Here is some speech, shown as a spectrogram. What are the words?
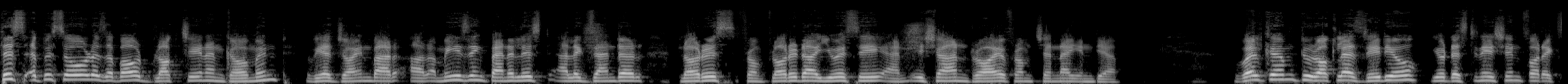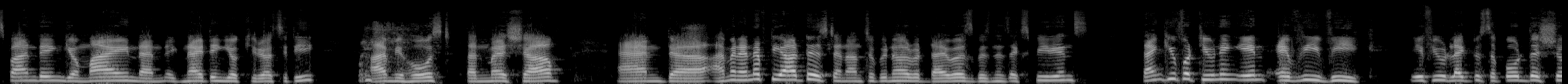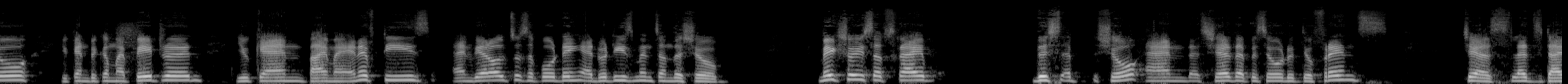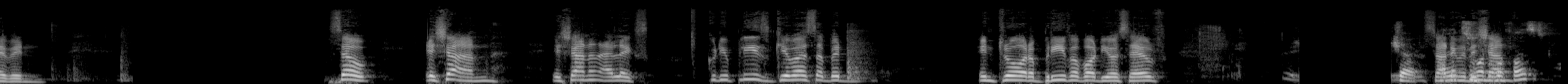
This episode is about blockchain and government. We are joined by our amazing panelist Alexander Lores from Florida, USA, and Ishan Roy from Chennai, India. Welcome to Rocklaz Radio, your destination for expanding your mind and igniting your curiosity. I'm your host, Tanmay Shah, and uh, I'm an NFT artist and entrepreneur with diverse business experience. Thank you for tuning in every week. If you'd like to support the show, you can become my patron, you can buy my NFTs, and we are also supporting advertisements on the show. Make sure you subscribe this show and share the episode with your friends. Cheers. Let's dive in. So, Ishan, Ishan and Alex, could you please give us a bit intro or a brief about yourself? Sure. Starting Alex, with you Ishan. Want to go first?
